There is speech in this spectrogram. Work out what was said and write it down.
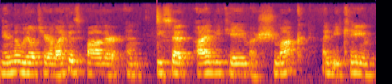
in the wheelchair like his father, and he said, I became a schmuck, I became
